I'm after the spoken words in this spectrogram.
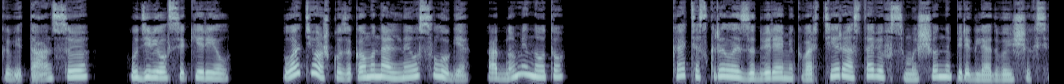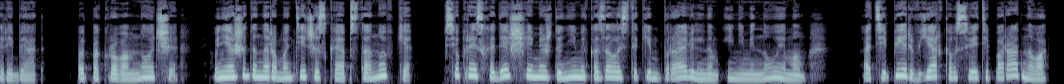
«Квитанцию?» — удивился Кирилл. «Платежку за коммунальные услуги. Одну минуту». Катя скрылась за дверями квартиры, оставив смущенно переглядывающихся ребят. Под покровом ночи, в неожиданно романтической обстановке, все происходящее между ними казалось таким правильным и неминуемым, а теперь в ярком свете парадного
